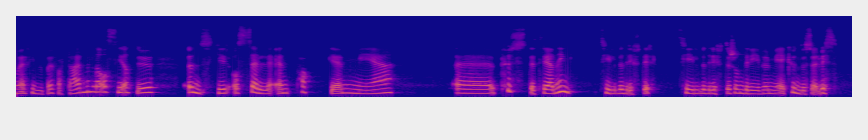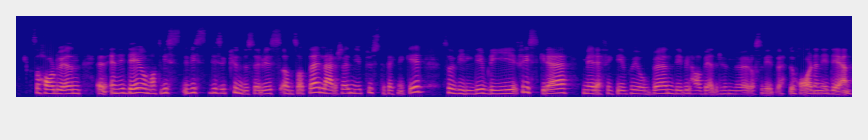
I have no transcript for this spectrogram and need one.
må jeg finne på i farta her, men la oss si at du ønsker å selge en pakke med eh, pustetrening til bedrifter. Til bedrifter som driver med kundeservice. Så har du en, en idé om at hvis, hvis disse kundeserviceansatte lærer seg nye pusteteknikker, så vil de bli friskere, mer effektive på jobben, de vil ha bedre humør osv. Du har den ideen.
